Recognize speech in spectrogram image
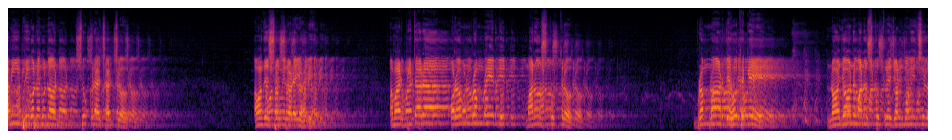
আমি ভৃগনন্দন শুক্রাচার্য। আমাদের সঙ্গে লড়াই হবে। আমার পিতারা পরম ব্রহ্মের মানস পুত্র। ব্রহ্মার দেহ থেকে নজন মানুষ পুত্রে জন্ম হয়েছিল।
